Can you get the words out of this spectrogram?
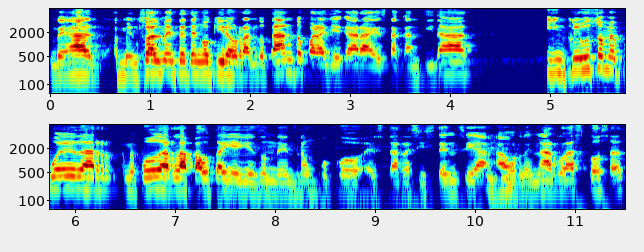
De, ah, mensualmente tengo que ir ahorrando tanto para llegar a esta cantidad. Incluso me puede dar, me puedo dar la pauta y ahí es donde entra un poco esta resistencia a ordenar las cosas,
